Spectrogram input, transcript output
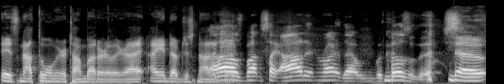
it's not the one we were talking about earlier. I, I end up just not. I was about to say I didn't write that one because of this. No,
